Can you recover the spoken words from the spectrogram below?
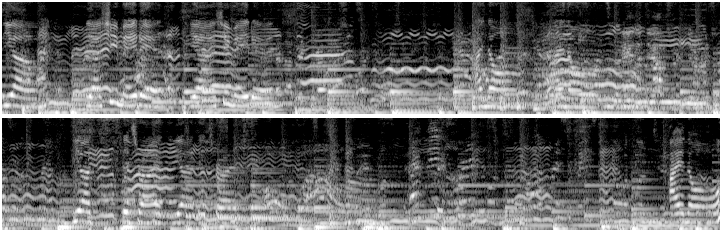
Yeah, yeah, she made it. Yeah, she made it. I know, I know. Yeah, that's right. Yeah, that's right. Know.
